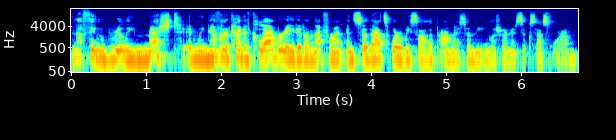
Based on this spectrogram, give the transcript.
nothing really meshed and we never kind of collaborated on that front. And so, that's where we saw the promise in the English Learner Success Forum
